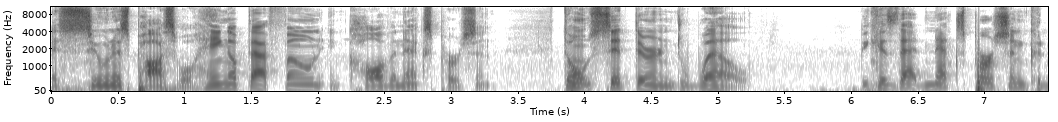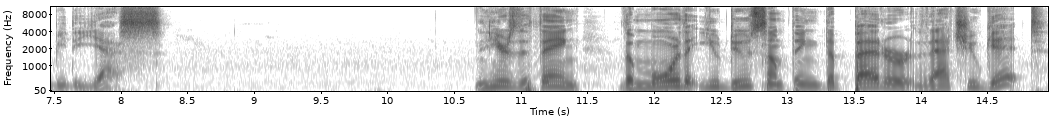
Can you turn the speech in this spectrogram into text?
as soon as possible. Hang up that phone and call the next person. Don't sit there and dwell because that next person could be the yes. And here's the thing the more that you do something, the better that you get.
